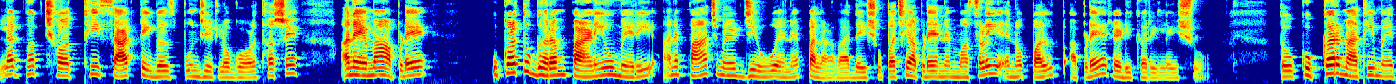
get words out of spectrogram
લગભગ છથી સાત ટેબલ સ્પૂન જેટલો ગોળ થશે અને એમાં આપણે ઉકળતું ગરમ પાણી ઉમેરી અને પાંચ મિનિટ જેવું એને પલાળવા દઈશું. પછી આપણે એને મસળી એનો પલ્પ આપણે રેડી કરી લઈશું. તો કુકરમાંથી મેં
